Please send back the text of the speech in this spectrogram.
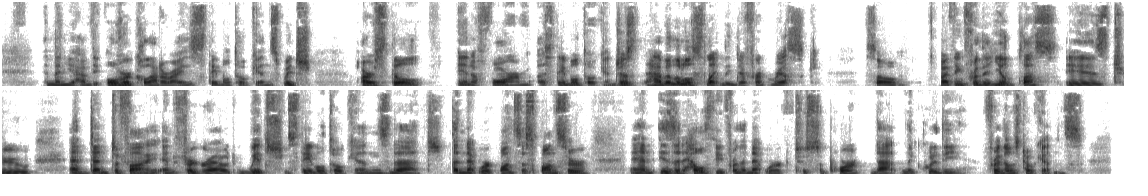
And then you have the over collateralized stable tokens, which are still in a form a stable token, just have a little slightly different risk. So I think for the yield plus is to identify and figure out which stable tokens that the network wants to sponsor and is it healthy for the network to support that liquidity for those tokens.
